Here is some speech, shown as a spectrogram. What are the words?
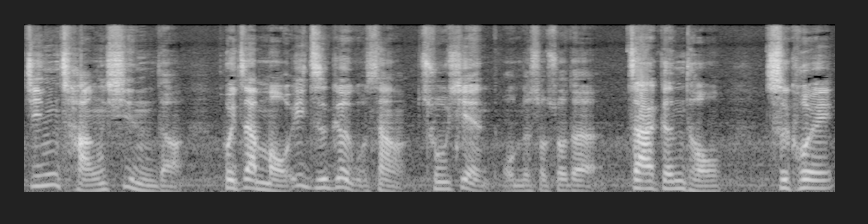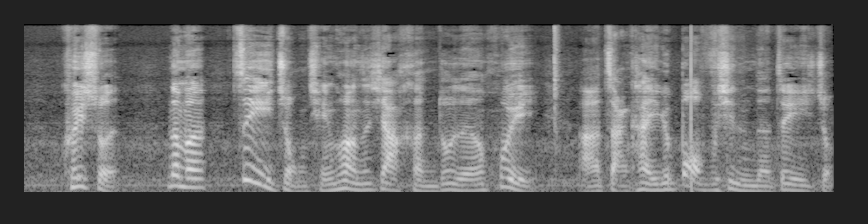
经常性的会在某一只个股上出现我们所说的扎跟头、吃亏、亏损。那么这种情况之下，很多人会啊展开一个报复性的这一种。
